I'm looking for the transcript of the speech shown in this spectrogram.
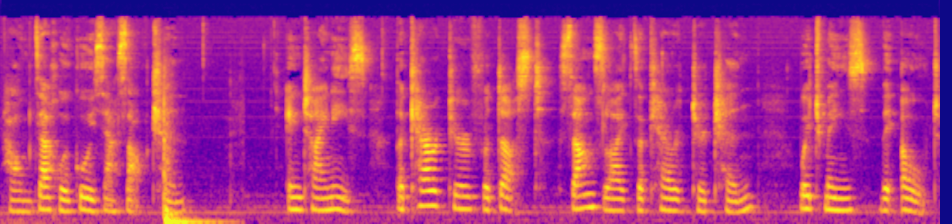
好，我们再回顾一下扫尘。In Chinese, the character for dust sounds like the character 尘 which means the old.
